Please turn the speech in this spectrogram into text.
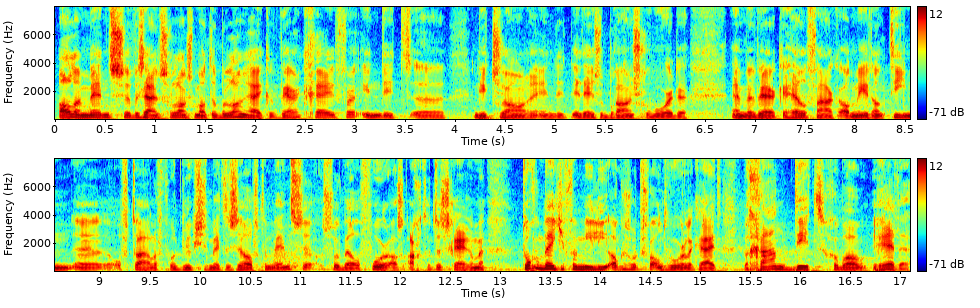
alle mensen. We zijn zo langzamerhand een belangrijke werkgever in dit, eh, dit genre, in, deze branche geworden. En we werken heel vaak al meer dan tien eh, of twaalf producties met dezelfde mensen. Zowel voor als achter de schermen. Toch een beetje familie, ook een soort verantwoordelijkheid. We gaan dit gewoon redden.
